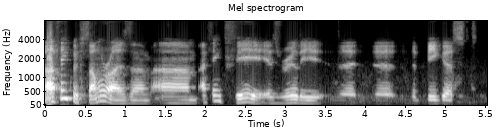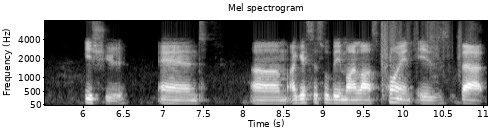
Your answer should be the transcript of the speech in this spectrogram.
I think we've summarized them. Um, I think fear is really the, the, the biggest issue. And um, I guess this will be my last point is that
